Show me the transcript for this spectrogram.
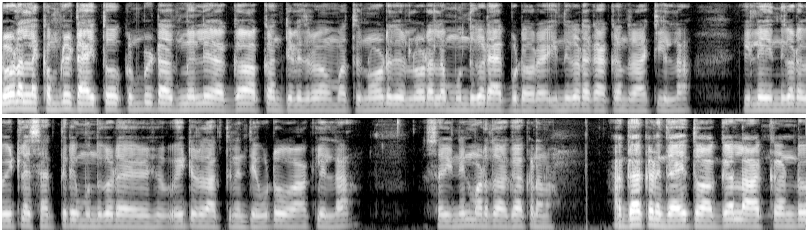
ಲೋಡೆಲ್ಲ ಕಂಪ್ಲೀಟ್ ಆಯಿತು. ಕಂಪ್ಲೀಟ್ ಆದಮೇಲೆ ಹಗ್ಗ ಹಾಕಂತ ಹೇಳಿದ್ರು. ಮತ್ತು ನೋಡಿದ್ರೆ ಲೋಡೆಲ್ಲ ಮುಂದ್ಗಡೆ ಹಾಕ್ಬಿಟ್ಟವ್ರೆ. ಹಿಂದ್ಗಡೆ ಹಾಕಂದ್ರೆ ಹಾಕಲಿಲ್ಲ. ಇಲ್ಲ, ಹಿಂದ್ಗಡೆ ವೆಯ್ಟ್ಲೆಸ್ ಹಾಕ್ತೀರಿ, ಮುಂದ್ಗಡೆ ವೆಯ್ಟ್ ಹಾಕ್ತೀನಿ ಅಂತ ಹೇಳ್ಬಿಟ್ಟು ಹಾಕಲಿಲ್ಲ. ಸರಿ, ಇನ್ನೇನು ಮಾಡೋದು? ಹಗ್ಗ ಹಾಕೋಣ. ಹಗ್ಗ ಹಾಕೊಂಡಿದ್ದು, ಆಯಿತು. ಹಗ್ಗ ಎಲ್ಲ ಹಾಕೊಂಡು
